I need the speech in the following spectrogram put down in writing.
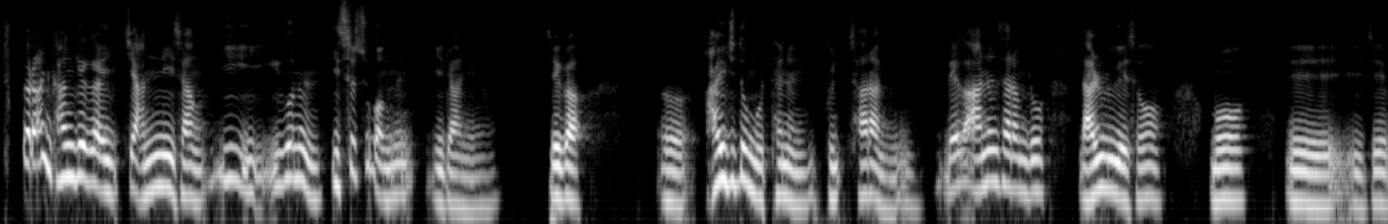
특별한 관계가 있지 않는 이상 이 이거는 있을 수가 없는 일 아니에요. 제가 어, 알지도 못하는 분, 사람이 내가 아는 사람도 나를 위해서 뭐 예, 이제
